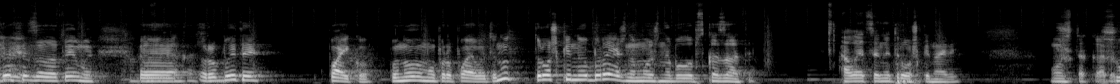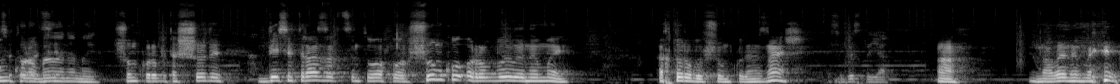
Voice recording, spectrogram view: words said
трохи золотими, е, робити пайку, по-новому пропаювати. Ну, трошки необережно можна було б сказати. Але це не трошки навіть. Ось така Шумку ситуація. робили не ми. Шумку робити. А що ти 10 разів акцентував? Шумку робили не ми. А хто робив шумку, ти не знаєш? Особисто я. А, але не ми.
